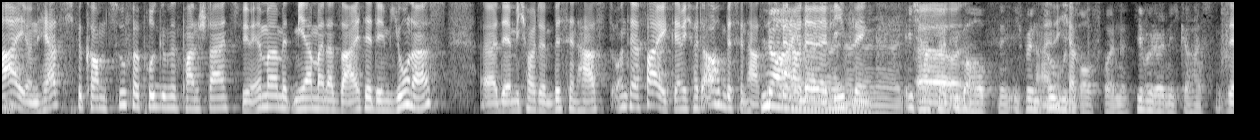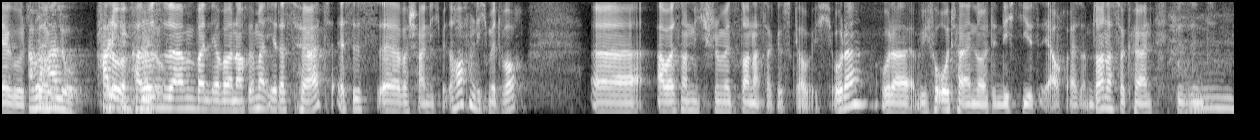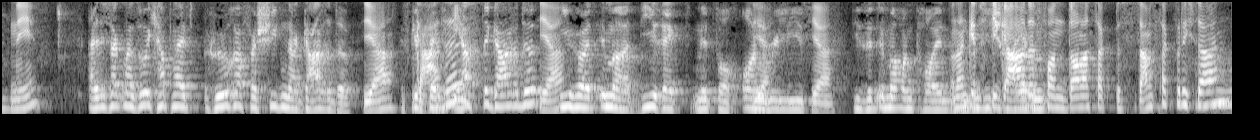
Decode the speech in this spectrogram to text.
Hi und herzlich willkommen zu Verprügelt mit Punchlines. Wie immer mit mir an meiner Seite, dem Jonas, äh, der mich heute ein bisschen hasst, und der Feig, der mich heute auch ein bisschen hasst. ich bin heute der Liebling. Nein, nein, nein. Ich hasse Äh, halt überhaupt nicht. Ich bin nein, so gut hab- drauf, Freunde. Hier wird er nicht gehasst. Sehr gut. Aber sehr hallo. Gut. Hallo, hallo gegrüßt. zusammen, wann, wann auch immer ihr das hört. Es ist äh, wahrscheinlich, mit, hoffentlich Mittwoch. Äh, aber es ist noch nicht schlimm, wenn es Donnerstag ist, glaube ich, oder? Oder wir verurteilen Leute nicht, die es auch erst am Donnerstag hören. Wir sind, Mm. nee, Also ich sag mal so, ich habe halt Hörer verschiedener Garde. Ja, Es gibt Garde? halt die erste Garde, Ja. die hört immer direkt Mittwoch on Ja, Release. ja. Die sind immer on point. Und dann gibt es die Garde von Donnerstag bis Samstag, würde ich sagen.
